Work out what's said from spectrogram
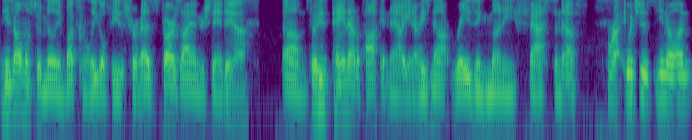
he's almost to a million bucks in legal fees from as far as I understand it. Yeah. Um, so he's paying out of pocket now. You know, he's not raising money fast enough, Right. which is, you know, on,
